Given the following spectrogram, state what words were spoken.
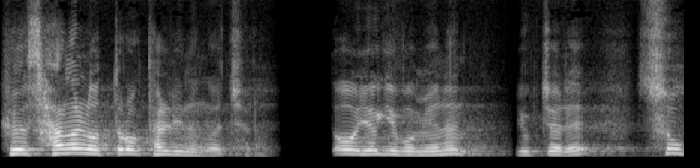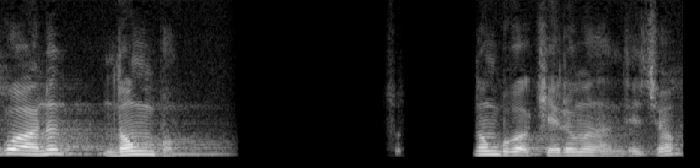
그 상을 얻도록 달리는 것처럼 또 여기 보면은 6절에 수고하는 농부 수- 농부가 게으르면 안 되죠.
